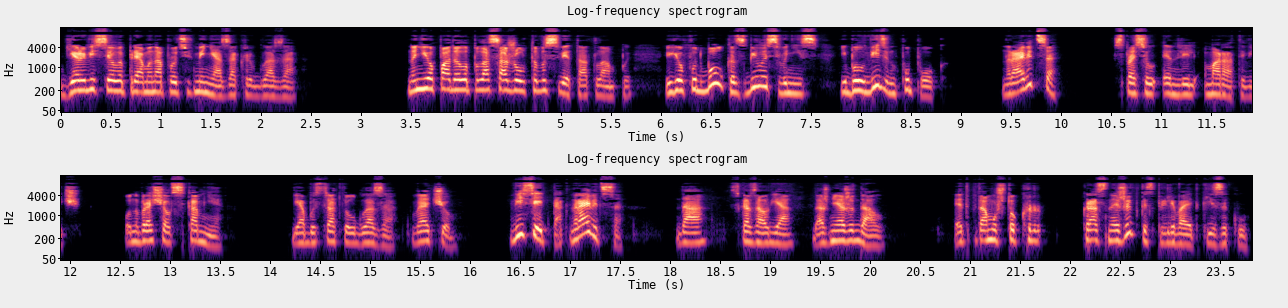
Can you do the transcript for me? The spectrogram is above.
Гера висела прямо напротив меня, закрыв глаза. На нее падала полоса желтого света от лампы. Ее футболка сбилась вниз, и был виден пупок. — Нравится? — спросил Энлиль Маратович. Он обращался ко мне. Я быстро отвел глаза. — Вы о чем? — Висеть так нравится? — Да, — сказал я, даже не ожидал. Это потому, что кр... красная жидкость приливает к языку?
